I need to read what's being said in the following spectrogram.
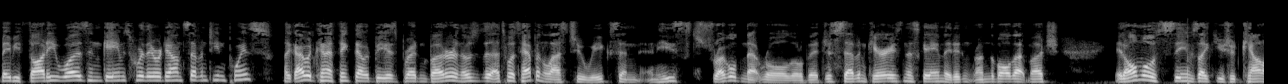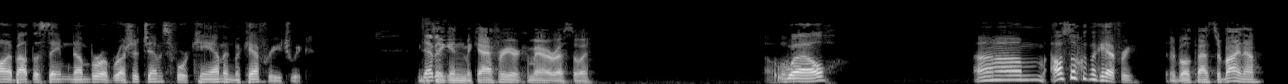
maybe thought he was in games where they were down 17 points. Like I would kind of think that would be his bread and butter, and those that's what's happened the last two weeks, and and he's struggled in that role a little bit. Just seven carries in this game. They didn't run the ball that much. It almost seems like you should count on about the same number of rush attempts for Cam and McCaffrey each week. You Devin- taking McCaffrey or Kamara rest away? Oh, Well, um, I'll stick with McCaffrey. They're both past their bye now.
